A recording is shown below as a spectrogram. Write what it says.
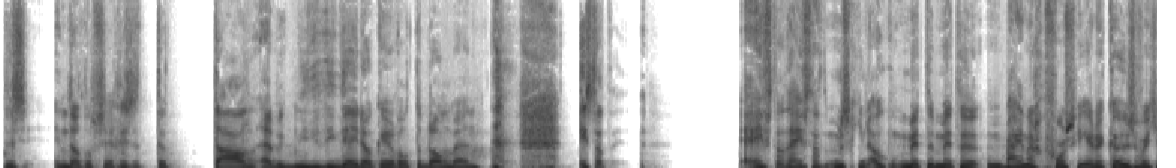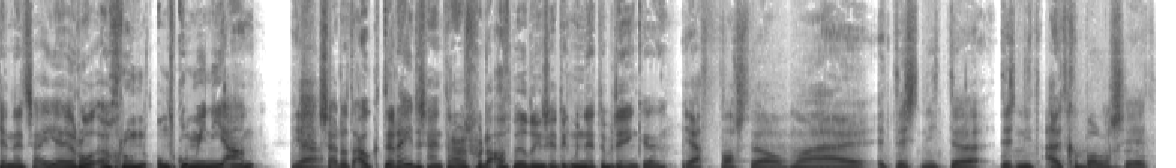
Dus in dat opzicht is het totaal... Heb ik niet het idee dat ik in Rotterdam ben. Is dat, heeft, dat, heeft dat misschien ook met de, met de bijna geforceerde keuze wat je net zei? Hè? Ro- groen ontkom je niet aan. Ja, Zou dat ook de reden zijn trouwens voor de afbeelding, zit ik me net te bedenken? ja vast wel. Maar het is niet, eh, het is niet uitgebalanceerd.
